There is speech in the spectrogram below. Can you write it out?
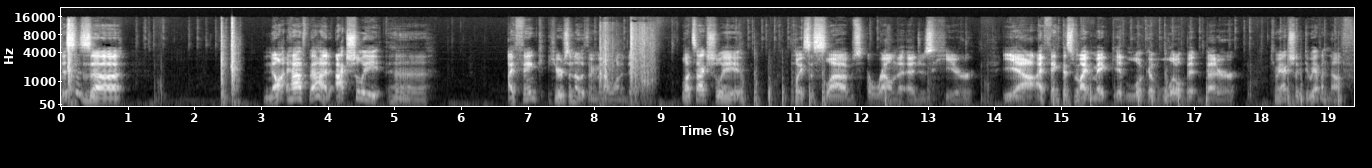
This is, uh... Not half bad. Actually, uh, I think... Here's another thing that I want to do. Let's actually place the slabs around the edges here. Yeah, I think this might make it look a little bit better. Can we actually... Do we have enough?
